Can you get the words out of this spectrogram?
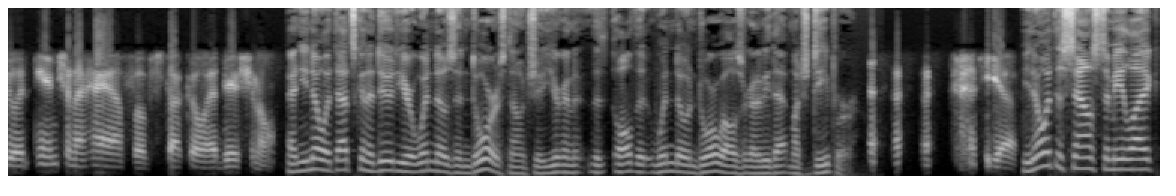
to an inch and a half of stucco additional. And you know what that's going to do to your windows and doors, don't you? You're going to all the window and door wells are going to be that much deeper. yeah. You know what this sounds to me like?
